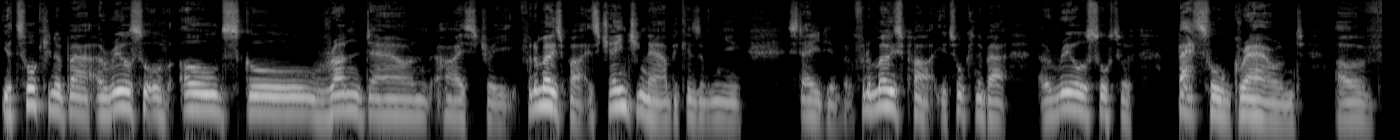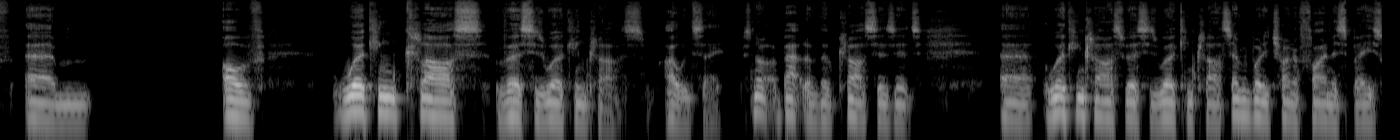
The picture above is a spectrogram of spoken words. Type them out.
you're talking about a real sort of old school, run down high street. For the most part, it's changing now because of the new stadium, but for the most part, you're talking about a real sort of battleground of um, of working class versus working class. I would say it's not a battle of the classes. It's uh, working class versus working class, everybody trying to find a space,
